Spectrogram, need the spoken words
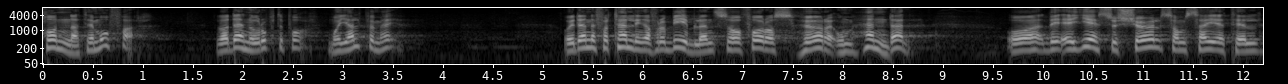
Hånda til morfar det var den hun ropte på. 'Må hjelpe meg.' Og I denne fortellinga fra Bibelen så får oss høre om hendene. Og Det er Jesus sjøl som sier til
